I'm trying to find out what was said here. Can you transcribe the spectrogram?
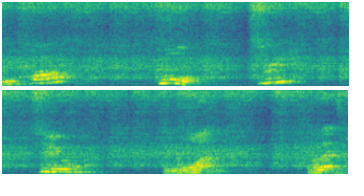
In five, four, three, two, one. Let's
